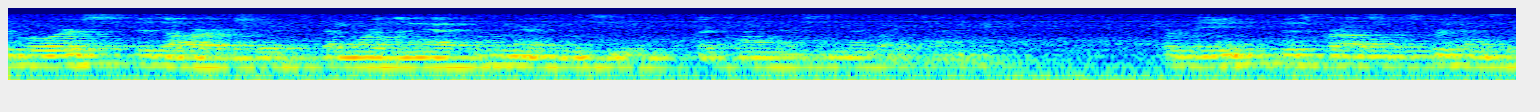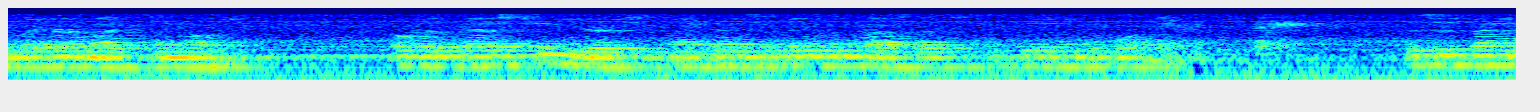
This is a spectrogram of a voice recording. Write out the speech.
Divorce is a hardship that more than half of Americans youth encounters in their lifetime. For me, this process was presented later in life than most. Over the past two years, my parents have been in the process of getting a divorce. This has been a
